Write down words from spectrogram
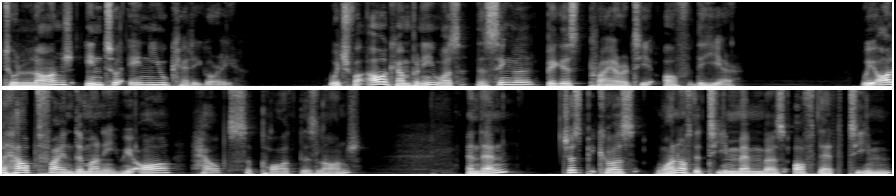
to launch into a new category, which for our company was the single biggest priority of the year. We all helped find the money, we all helped support this launch. And then just because one of the team members of that team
